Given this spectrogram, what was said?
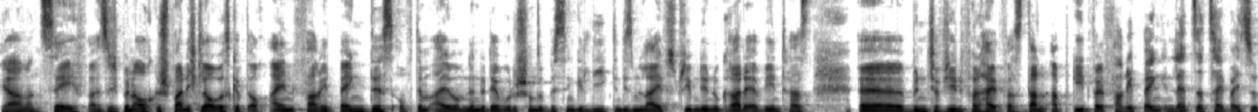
Ja, man, safe. Also ich bin auch gespannt. Ich glaube, es gibt auch einen Farid Bang Diss auf dem Album, denn der wurde schon so ein bisschen geleakt in diesem Livestream, den du gerade erwähnt hast. Äh, bin ich auf jeden Fall hyped, was dann abgeht, weil Farid Bang in letzter Zeit, weißt du,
